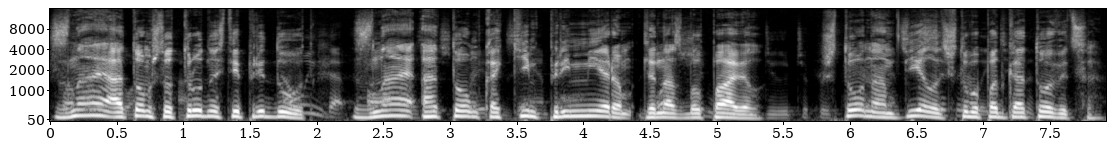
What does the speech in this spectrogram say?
Зная о том, что трудности придут, зная о том, каким примером для нас был Павел, что нам делать, чтобы подготовиться?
